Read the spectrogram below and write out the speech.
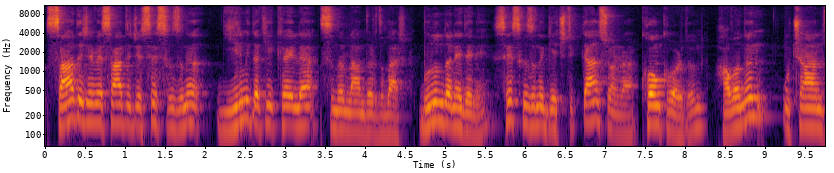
sadece ve sadece ses hızını 20 dakikayla sınırlandırdılar. Bunun da nedeni ses hızını geçtikten sonra Concorde'un havanın uçağın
